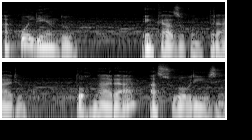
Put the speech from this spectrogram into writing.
acolhendo. Em caso contrário, tornará a sua origem.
